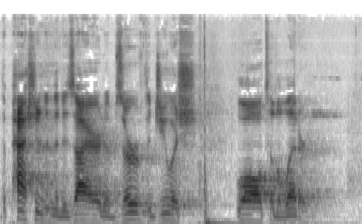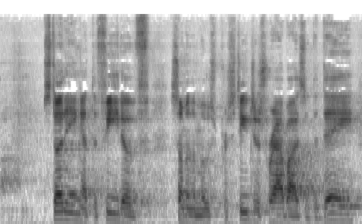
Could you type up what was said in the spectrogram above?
the passion and the desire to observe the Jewish law to the letter. Studying at the feet of some of the most prestigious rabbis of the day,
